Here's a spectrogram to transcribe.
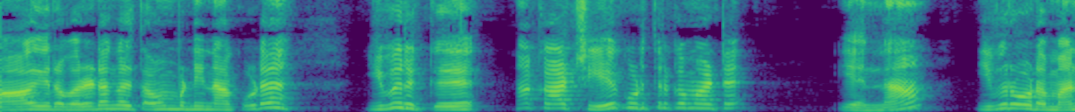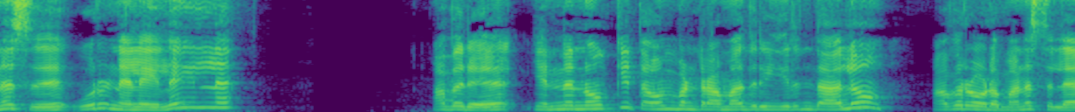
ஆயிரம் வருடங்கள் தவம் பண்ணினா கூட இவருக்கு நான் காட்சியே கொடுத்துருக்க மாட்டேன். ஏன்னா இவரோட மனசு ஒரு நிலையில் இல்லை. அவர் என்னை நோக்கி தவம் பண்ணுற மாதிரி இருந்தாலும் அவரோட மனசில்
